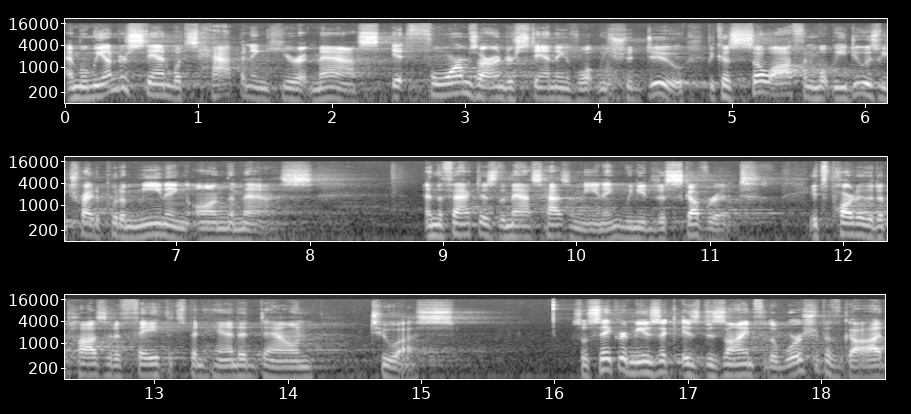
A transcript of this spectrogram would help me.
And when we understand what's happening here at Mass, it forms our understanding of what we should do. Because so often what we do is we try to put a meaning on the Mass. And the fact is, the Mass has a meaning. We need to discover it. It's part of the deposit of faith that's been handed down to us. So, sacred music is designed for the worship of God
